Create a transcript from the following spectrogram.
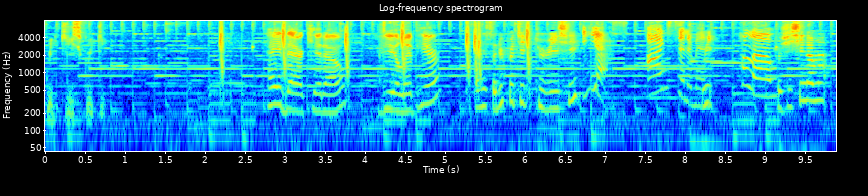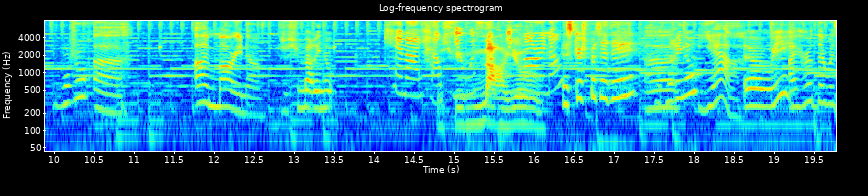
Squeaky squeaky. Hey there, kiddo. Do you live here? Allez, salut petite, tu vis ici? Yes, I'm Cinnamon. Oui. Hello. Je suis Cinnamon. Bonjour. Uh, I'm Marino. Je suis Marino. Can I Je help suis you with Mario. something, Marino? Est-ce que je peux t'aider, Uh, Marino? Yeah. Euh, oui. I heard there was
